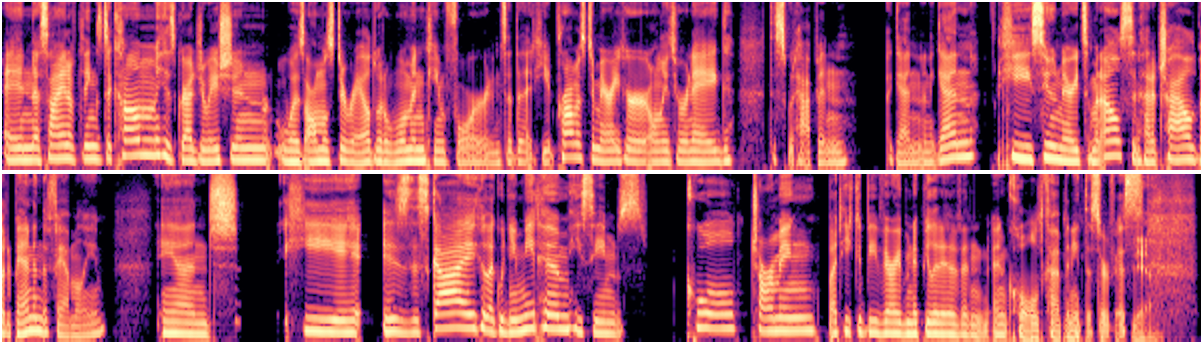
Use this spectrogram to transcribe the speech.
in a sign of things to come, his graduation was almost derailed when a woman came forward and said that he had promised to marry her, only to renege. This would happen again and again. He soon married someone else and had a child, but abandoned the family. And he is this guy who, like, when you meet him, he seems cool, charming, but he could be very manipulative and, and cold kind of beneath the surface. Yeah.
